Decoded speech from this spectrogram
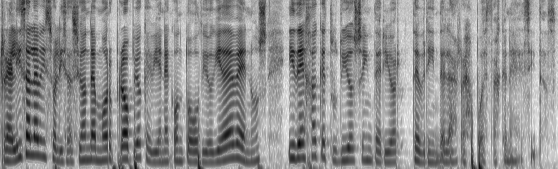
realiza la visualización de amor propio que viene con tu audio guía de Venus y deja que tu diosa interior te brinde las respuestas que necesitas.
